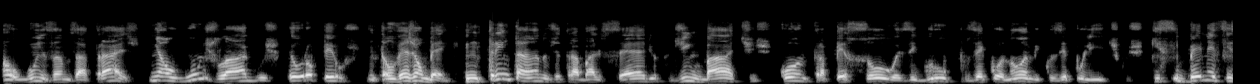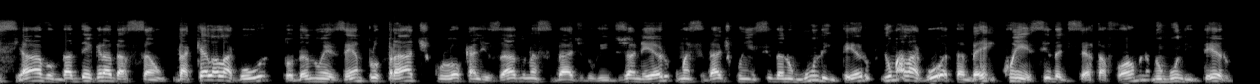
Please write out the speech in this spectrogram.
alguns anos atrás em alguns lagos europeus. Então vejam bem, em 30 anos de trabalho sério, de embates contra pessoas e grupos econômicos e políticos que se beneficiavam da degradação daquela lagoa, estou dando um exemplo prático localizado na cidade do Rio de Janeiro, uma cidade conhecida no mundo inteiro e uma lagoa também conhecida de certa forma no mundo inteiro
